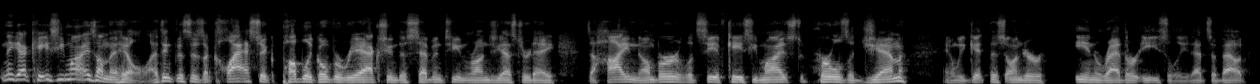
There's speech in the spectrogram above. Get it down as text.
And they got Casey Mize on the hill. I think this is a classic public overreaction to 17 runs yesterday. It's a high number. Let's see if Casey Mize hurls a gem and we get this under in rather easily. That's about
